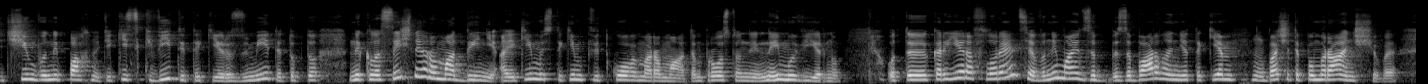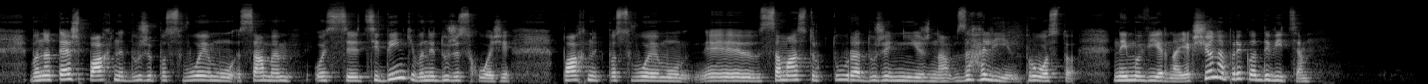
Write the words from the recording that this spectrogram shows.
чим вони пахнуть. Якісь квіти такі, розумієте? Тобто не класичний аромат дині, а якимось таким квітковим ароматом. Просто неймовірно. От е, кар'єра Флоренція, вони мають забарвлення таке, бачите, помаранчеве. Вона теж пахне дуже по-своєму. Саме ось ці диньки, вони дуже схожі. Пахнуть по-своєму. Е, Сама структура дуже ніжна. Взагалі, просто неймовірна. Якщо, наприклад, дивіться.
